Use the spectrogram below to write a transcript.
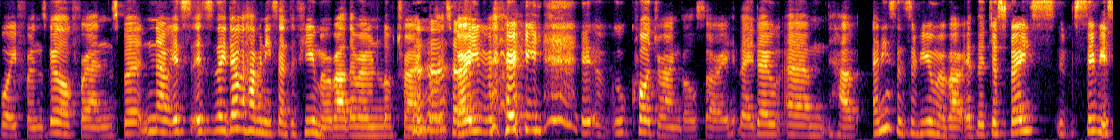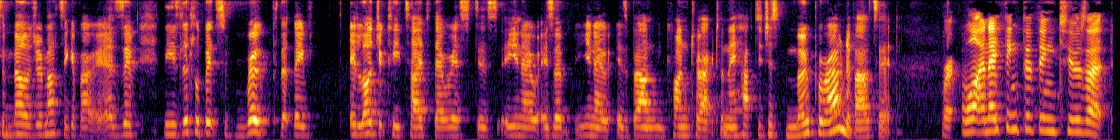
boyfriends, girlfriends, but no, it's it's they don't have any sense of humor about their own love triangle. It's very very it, quadrangle. Sorry, they don't um, have any sense of humor about it. They're just very serious and melodramatic about it, as if these little bits of rope that they've illogically tied to their wrist is you know is a you know is a bound contract, and they have to just mope around about it. Right. Well, and I think the thing too is that,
